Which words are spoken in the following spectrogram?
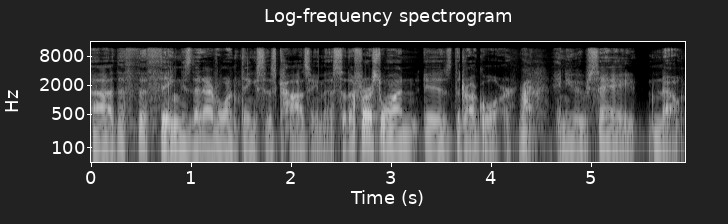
uh, the the things that everyone thinks is causing this. So the first one is the drug war, right? And you say no.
